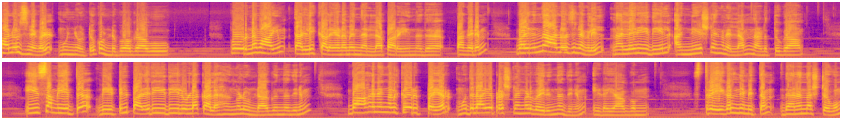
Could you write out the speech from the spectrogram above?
ആലോചനകൾ മുന്നോട്ട് കൊണ്ടുപോകാവൂ. പൂർണമായും തള്ളിക്കളയണമെന്നല്ല പറയുന്നത്. പകരം വരുന്ന ആലോചനകളിൽ നല്ല രീതിയിൽ അന്വേഷണങ്ങളെല്ലാം നടത്തുക. ഈ സമയത്ത് വീട്ടിൽ പല രീതിയിലുള്ള കലഹങ്ങൾ ഉണ്ടാകുന്നതിനും വാഹനങ്ങൾക്ക് റിപ്പയർ മുതലായ പ്രശ്നങ്ങൾ വരുന്നതിനും ഇടയാകും. സ്ത്രീകൾ നിമിത്തം ധനനഷ്ടവും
